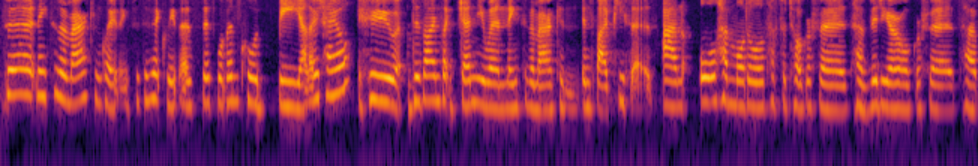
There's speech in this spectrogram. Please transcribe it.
For Native American clothing specifically, there's this woman called Bee Yellowtail who designs like genuine Native American inspired pieces, and all her models, her photographers, her videographers, her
